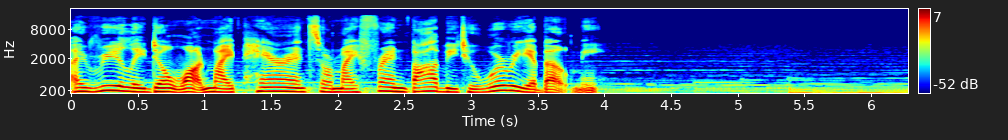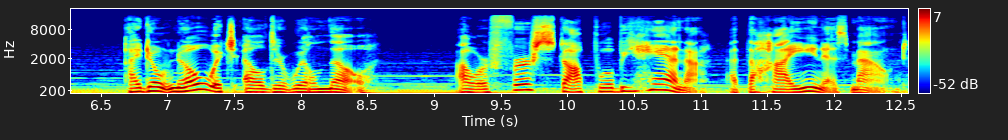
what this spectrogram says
I really don't want my parents or my friend Bobby to worry about me. I don't know which elder will know. Our first stop will be Hannah at the Hyena's Mound.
